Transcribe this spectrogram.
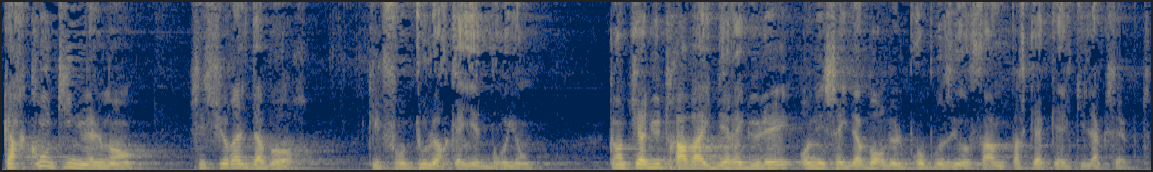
Car continuellement, c'est sur elles d'abord qu'ils font tout leur cahier de brouillon. Quand il y a du travail dérégulé, on essaye d'abord de le proposer aux femmes parce qu'il y a qu'elles qui l'acceptent.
